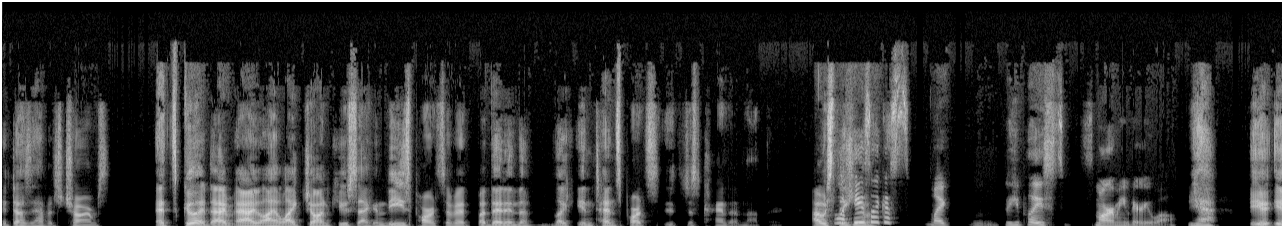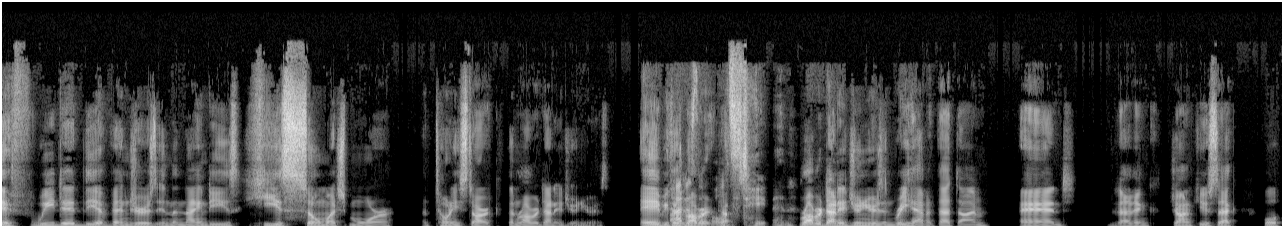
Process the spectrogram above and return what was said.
"It does have its charms." It's good. I, I I like John Cusack in these parts of it, but then in the like intense parts, it's just kind of not there. I was well, thinking, he's of- like a like mm, he plays smarmy very well. yeah, i- if we did the Avengers in the '90s, he's so much more Tony Stark than Robert Downey Jr. is. A because That a Robert bold statement. Robert Downey Jr. is in rehab at that time, and I think John Cusack. Well,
